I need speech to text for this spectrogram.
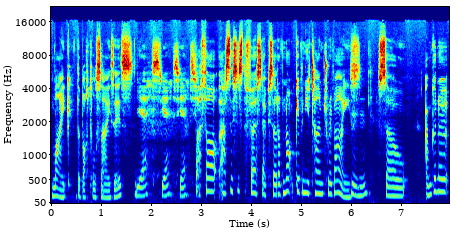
like the bottle sizes. Yes, yes, yes. But I thought, as this is the first episode, I've not given you time to revise. Mm-hmm. So I'm gonna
